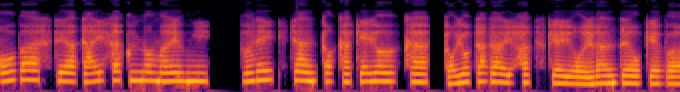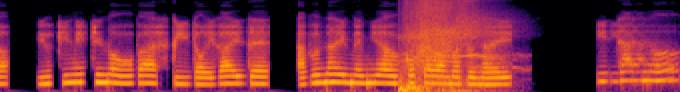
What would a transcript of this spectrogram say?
オーバーステア対策の前に、ブレーキちゃんとかけようか。トヨタダイハツ系を選んでおけば、雪道のオーバースピード以外で、危ない目に遭うことはまずない。いたの？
